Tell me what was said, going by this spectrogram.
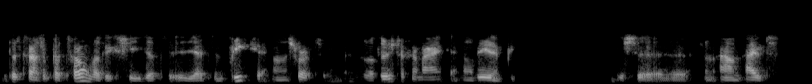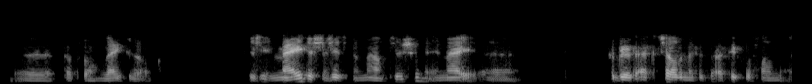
dat is trouwens een patroon wat ik zie. Dat, je hebt een piek en dan een soort wat rustiger maakt en dan weer een piek. Dus uh, zo'n aan-uit patroon lijkt wel. Dus in mei, dus dan zit er een maand tussen. In mei gebeurt eigenlijk hetzelfde met het artikel van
